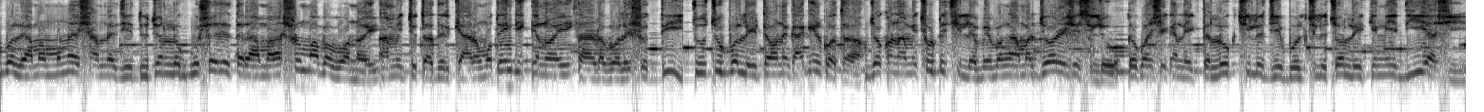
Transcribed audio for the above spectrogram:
বলে, আমার মনে হয় সামনে যে দুজন লোক বসে আছে, তারা আমার আসল মা বাবা নয়। আমি তো তাদেরকে আরও মতোই দেখতে নয়। সারাটা বলে, সত্যি? চুচু বলে, এটা অনেক আগের কথা। যখন আমি ছোট ছিলাম এবং আমার জ্বর এসেছিল, তখন সেখানে একটা লোক ছিল যে বলছিল, চল একে নিয়ে দিয়ে আসি।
